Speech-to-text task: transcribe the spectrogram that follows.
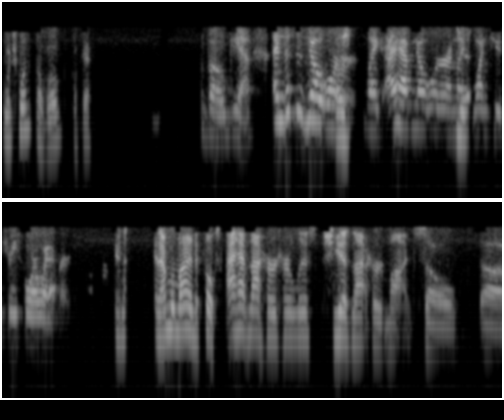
Which one? Oh, Vogue. Okay. Vogue, yeah. And this is no order. was- like I have no order in like Yeah. one, two, three, four, whatever. And I'm reminding the folks, I have not heard her list. She has not heard mine. So uh,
